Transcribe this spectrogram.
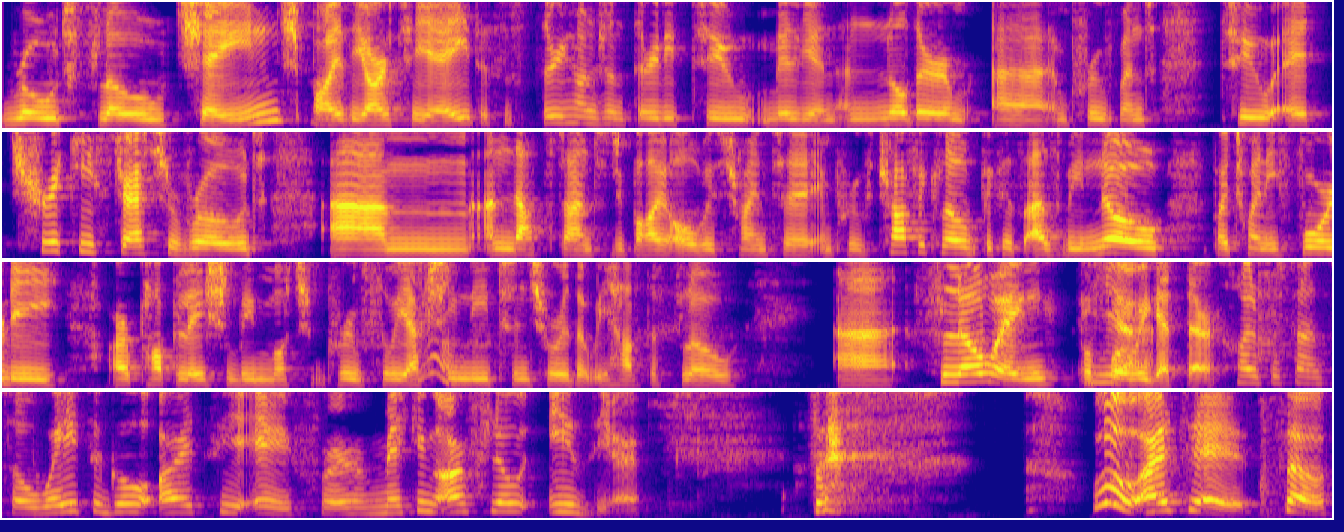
road flow change by the RTA. This is 332 million, another uh, improvement to a tricky stretch of road. Um, and that's down to Dubai always trying to improve traffic flow because, as we know, by 2040, our population will be much improved. So we actually need to ensure that we have the flow. Uh, flowing before we get there. Hundred percent. So way to go RTA for making our flow easier. So, whoa, RTA. So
